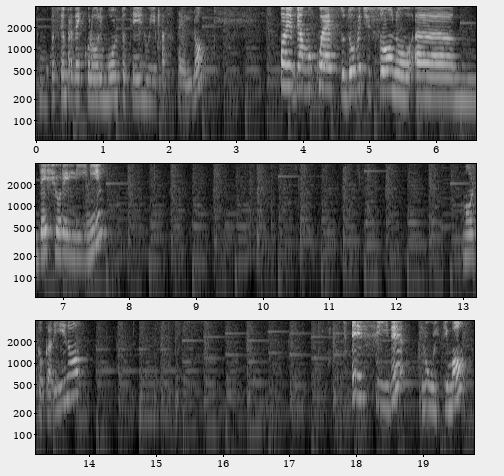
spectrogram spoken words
Comunque sempre dai colori molto tenui e pastello. Poi abbiamo questo dove ci sono um, dei fiorellini. Molto carino. E infine l'ultimo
